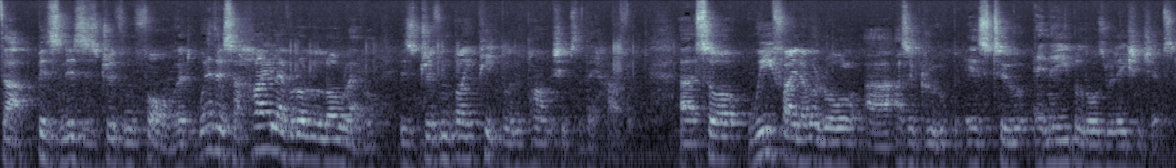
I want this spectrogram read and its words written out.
that business is driven forward whether it's a high level or a low level is driven by people and the partnerships that they have uh, so we find our role uh, as a group is to enable those relationships.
